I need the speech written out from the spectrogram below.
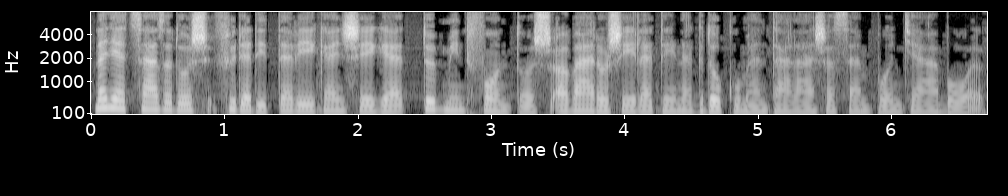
Negyedszázados Füredi tevékenysége több mint fontos a város életének dokumentálása szempontjából.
